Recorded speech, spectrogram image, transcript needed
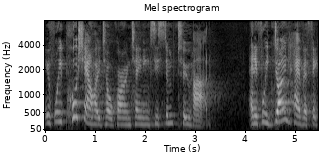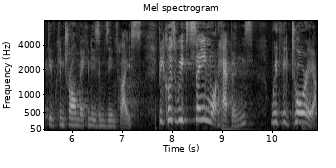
if we push our hotel quarantining system too hard and if we don't have effective control mechanisms in place, because we've seen what happens with Victoria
